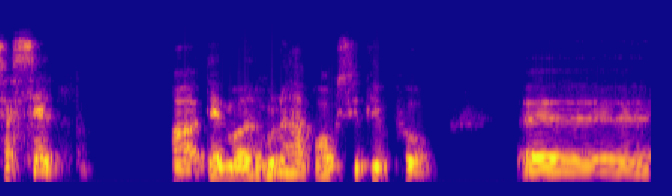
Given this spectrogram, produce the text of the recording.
sig selv og den måde, hun har brugt sit liv på, øh,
